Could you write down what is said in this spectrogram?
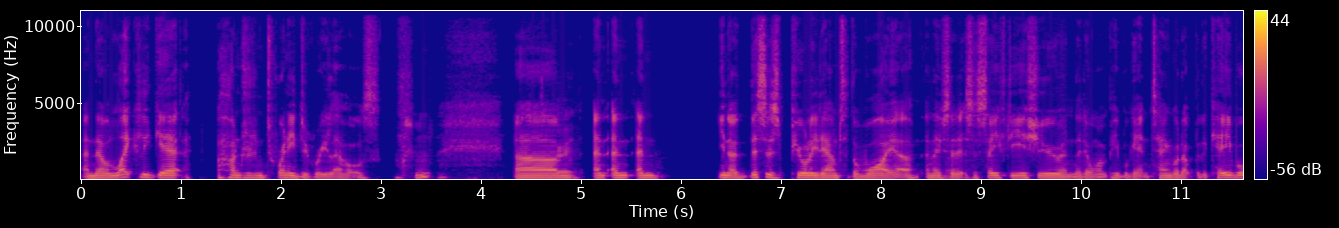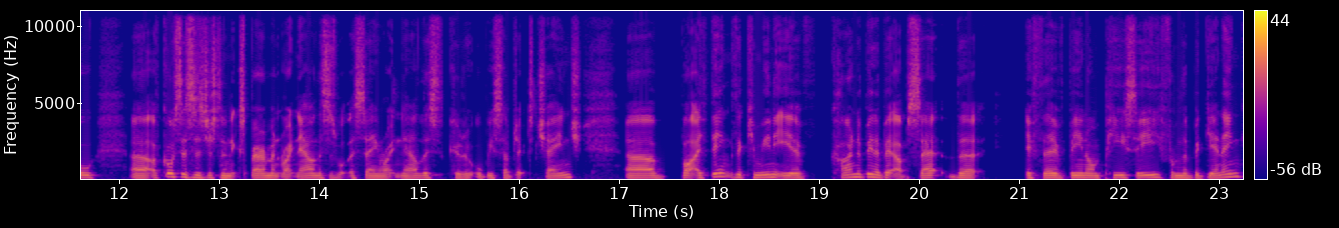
and they'll likely get 120 degree levels. um, Okay. And and and you know this is purely down to the wire, and they've said it's a safety issue, and they don't want people getting tangled up with the cable. Uh, of course, this is just an experiment right now, and this is what they're saying right now. This could all be subject to change. Uh, but I think the community have kind of been a bit upset that if they've been on PC from the beginning,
